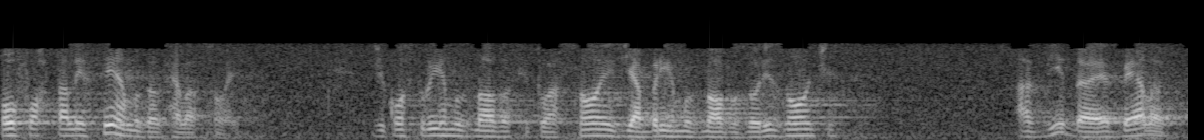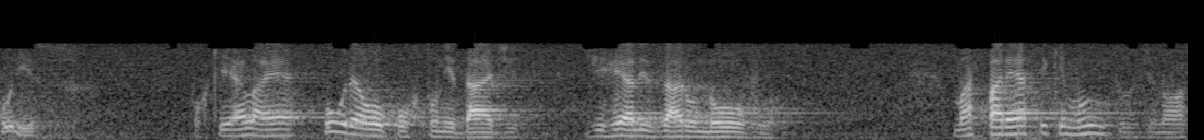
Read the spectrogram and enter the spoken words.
ou fortalecermos as relações, de construirmos novas situações, de abrirmos novos horizontes. A vida é bela por isso, porque ela é pura oportunidade de realizar o novo. Mas parece que muitos de nós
